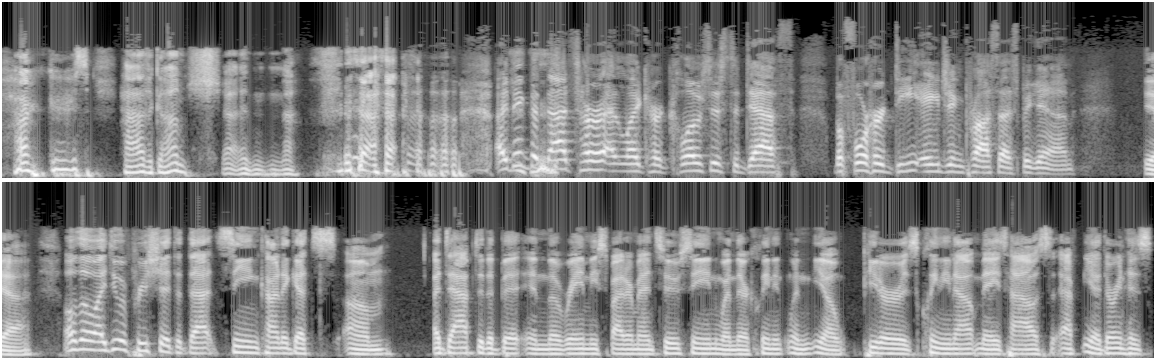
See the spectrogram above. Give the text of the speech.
Parkers have gumption. I think that that's her at like her closest to death before her de aging process began. Yeah. Although I do appreciate that that scene kind of gets um, adapted a bit in the Raimi Spider-Man 2 scene when they're cleaning, when, you know, Peter is cleaning out May's house after, you know, during his,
